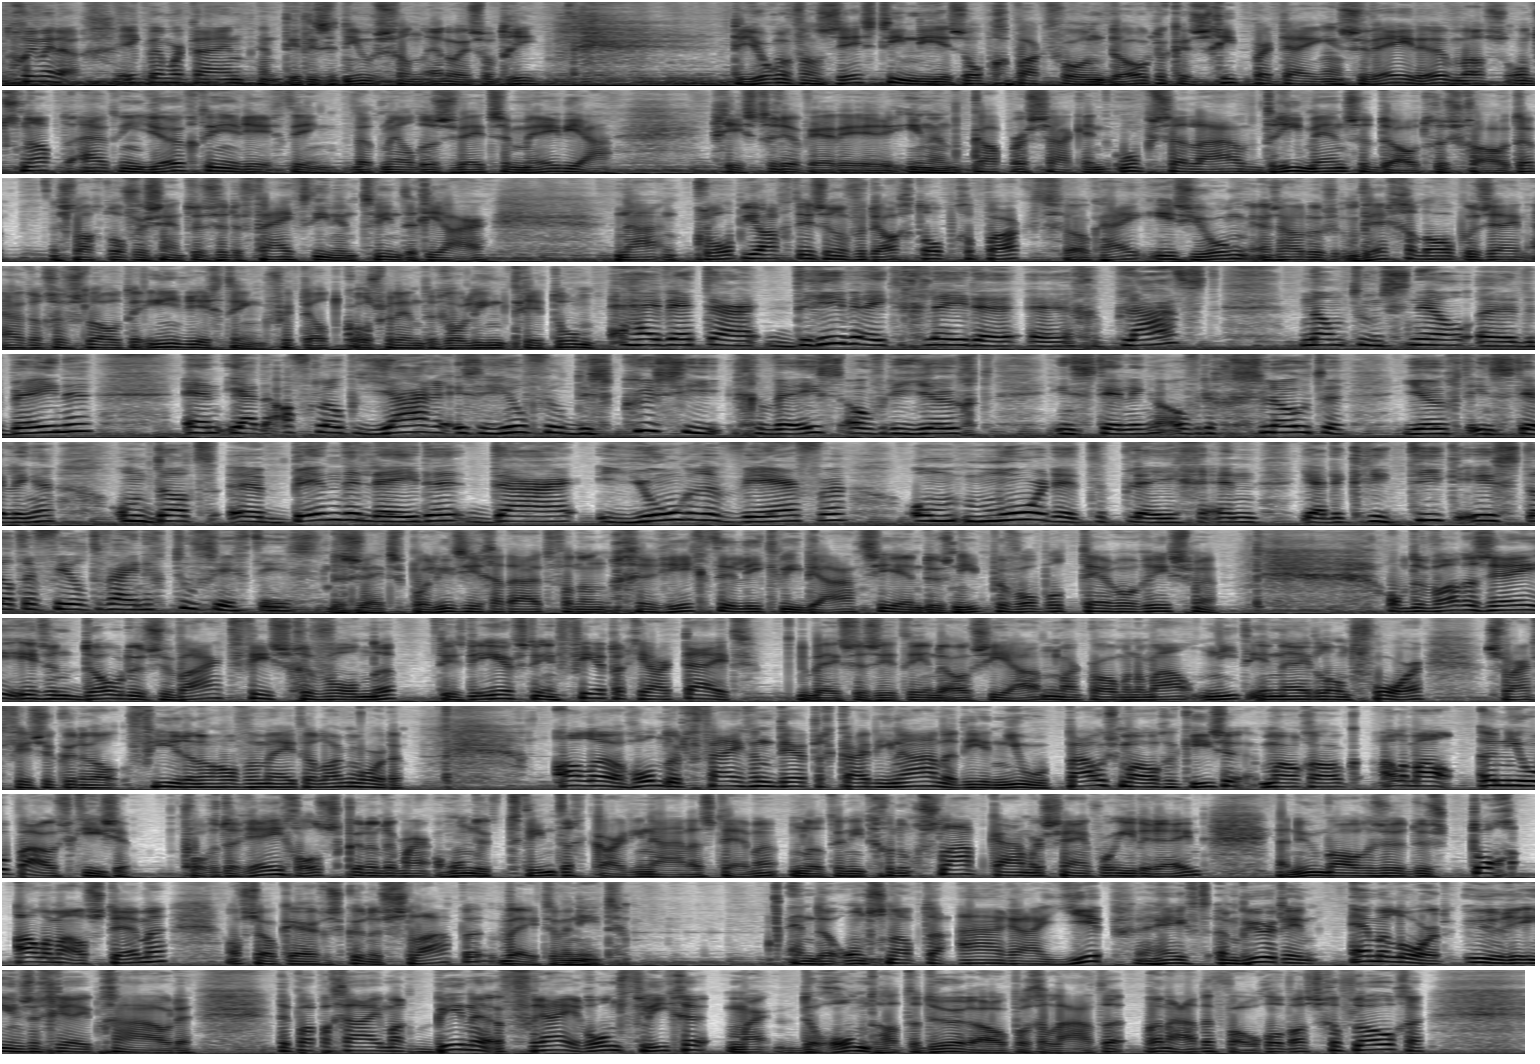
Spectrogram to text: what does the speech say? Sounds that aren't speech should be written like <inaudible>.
Goedemiddag, ik ben Martijn en dit is het nieuws van NOS op 3. De jongen van 16 die is opgepakt voor een dodelijke schietpartij in Zweden... was ontsnapt uit een jeugdinrichting. Dat melden Zweedse media. Gisteren werden er in een kapperszaak in Uppsala drie mensen doodgeschoten. De slachtoffers zijn tussen de 15 en 20 jaar. Na een klopjacht is er een verdachte opgepakt. Ook hij is jong en zou dus weggelopen zijn uit een gesloten inrichting... vertelt correspondent Rolien Creton. Hij werd daar drie weken geleden uh, geplaatst. Nam toen snel uh, de benen. En ja, de afgelopen jaren is er heel veel discussie geweest over de jeugdinstellingen, over de gesloten jeugdinstellingen, omdat uh, bendeleden daar jongeren werven om moorden te plegen. En ja, de kritiek is dat er veel te weinig toezicht is. De Zweedse politie gaat uit van een gerichte liquidatie en dus niet bijvoorbeeld terrorisme. Op de Waddenzee is een dode zwaardvis gevonden. Het is de eerste in 40 jaar tijd. De beesten zitten in de oceaan, maar komen normaal niet in Nederland voor. Zwaardvissen kunnen wel 4,5 meter lang worden. Alle 135 kardinalen die een nieuwe paus mogen kiezen... mogen ook allemaal een nieuwe paus kiezen. Volgens de regels kunnen er maar 120 kardinalen stemmen... omdat er niet genoeg slaapkamers zijn voor iedereen. Ja, nu mogen ze dus toch allemaal stemmen. Of ze ook ergens kunnen slapen, weten we niet. En de ontsnapte Ara Jip heeft een buurt in Emmeloord uren in zijn greep gehouden. De papegaai mag binnen vrij rondvliegen, maar de hond had de deuren opengelaten, waarna de vogel was gevlogen.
